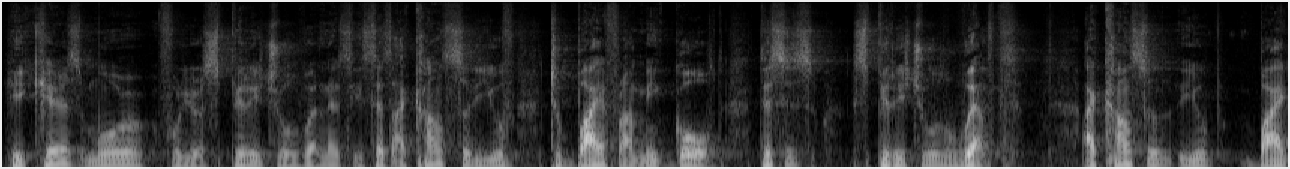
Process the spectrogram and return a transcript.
He cares more for your spiritual wellness. He says, I counsel you to buy from me gold. This is spiritual wealth. I counsel you buy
